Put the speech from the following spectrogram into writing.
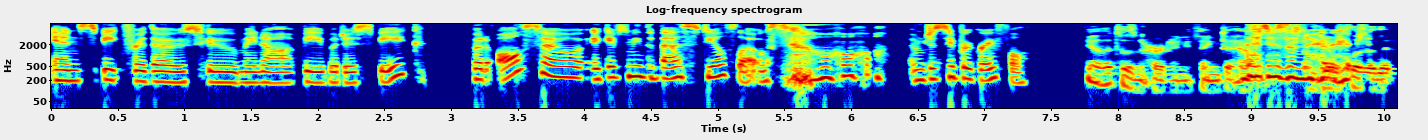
and speak for those who may not be able to speak. But also, it gives me the best deal flow. So I'm just super grateful. Yeah, that doesn't hurt anything to have that doesn't hurt. deal flow that,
